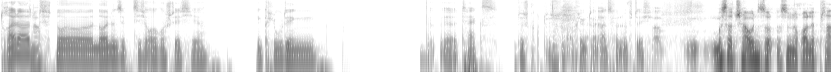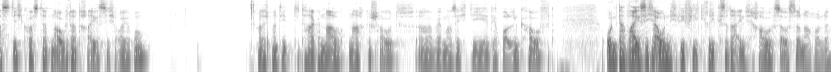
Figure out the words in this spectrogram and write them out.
379 ja. Euro steht hier. Including äh, Tax. Das, das klingt dann ganz vernünftig. Muss halt schauen, so, so, eine Rolle Plastik kostet dann auch wieder 30 Euro. Hatte ich mal die, die Tage na, nachgeschaut, äh, wenn man sich die, die Rollen kauft. Und da weiß ich auch nicht, wie viel kriegst du da eigentlich raus aus so einer Rolle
